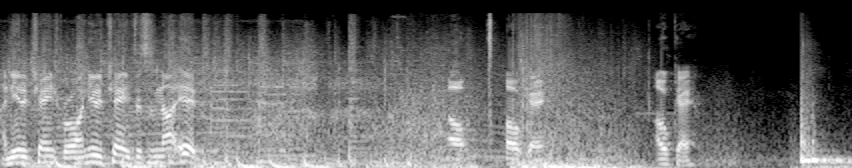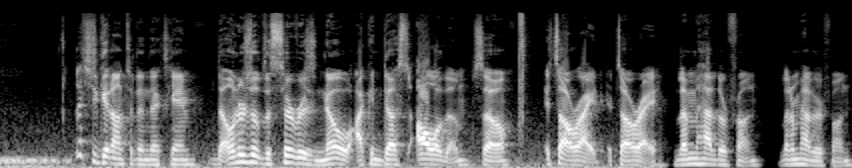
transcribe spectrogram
I need a change, bro. I need a change. This is not it. Oh, okay. Okay. Let's just get on to the next game. The owners of the servers know I can dust all of them, so it's alright. It's alright. Let them have their fun. Let them have their fun.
